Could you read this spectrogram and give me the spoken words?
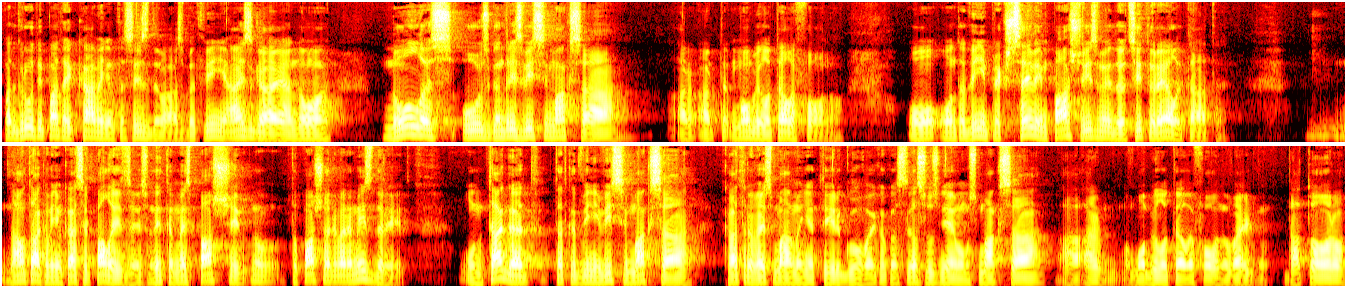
pat grūti pateikt, kā viņam tas izdevās, bet viņi aizgāja no nulles uz gandrīz visi maksā ar, ar te, mobilo telefonu. Un, un tad viņi priekš sevi paši izveidoja citu realitāti. Nav tā, ka viņam kāds ir palīdzējis, un it mēs paši nu, to pašu arī varam izdarīt. Un tagad, tad, kad viņi visi maksā, katra vecmāmiņa tirgu vai kaut kāds liels uzņēmums maksā ar mobilo telefonu vai nu, datoru,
